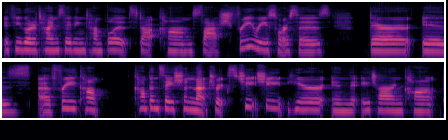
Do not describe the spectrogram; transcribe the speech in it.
if you go to timesavingtemplates.com slash free resources, there is a free comp compensation metrics cheat sheet here in the HR and comp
